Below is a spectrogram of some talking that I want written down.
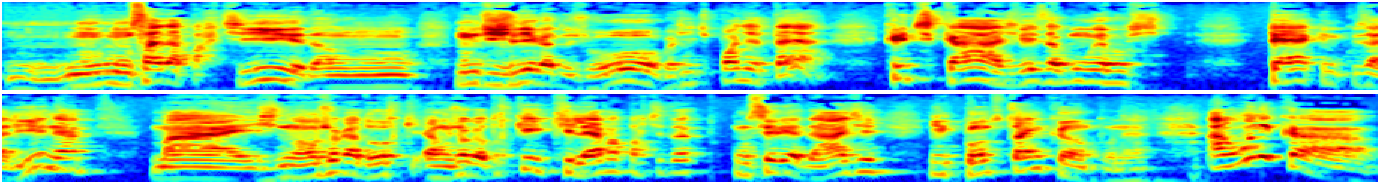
não, não sai da partida, não, não desliga do jogo. A gente pode até criticar, às vezes, alguns erros técnicos ali, né? Mas não é um jogador que é um jogador que, que leva a partida com seriedade enquanto está em campo, né? A única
